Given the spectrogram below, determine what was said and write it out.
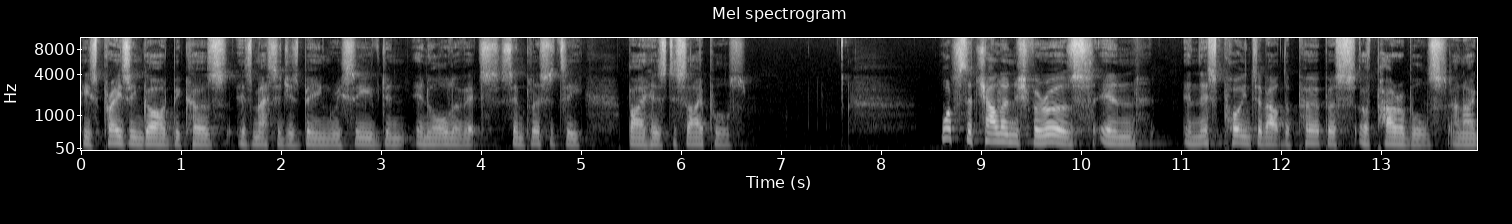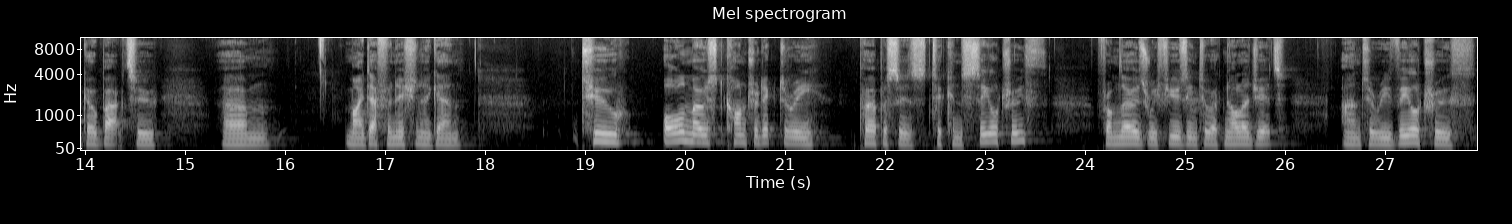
he's praising God because his message is being received in, in all of its simplicity by his disciples. What's the challenge for us in in this point about the purpose of parables, and I go back to um, my definition again, two almost contradictory purposes to conceal truth from those refusing to acknowledge it, and to reveal truth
